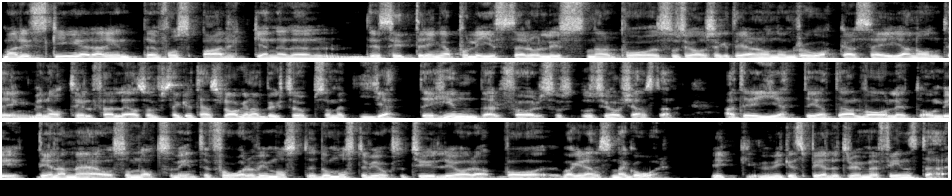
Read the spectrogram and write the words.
man riskerar inte att få sparken eller det sitter inga poliser och lyssnar på socialsekreteraren om de råkar säga någonting vid något tillfälle. Alltså sekretesslagen har byggts upp som ett jättehinder för socialtjänsten. Att det är jätte, jätteallvarligt om vi delar med oss om något som vi inte får. Och vi måste, då måste vi också tydliggöra var, var gränserna går. Vilk, vilket spelutrymme finns det här?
